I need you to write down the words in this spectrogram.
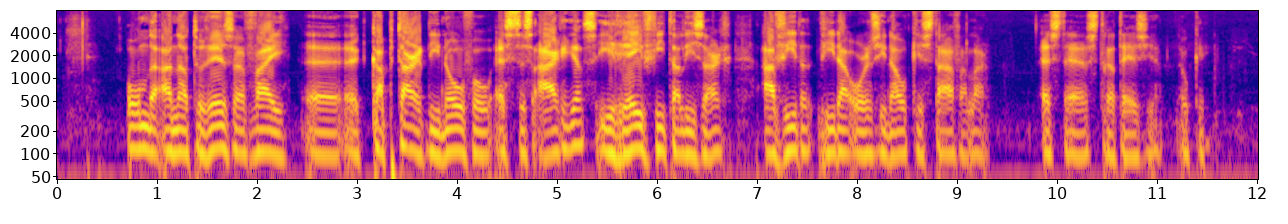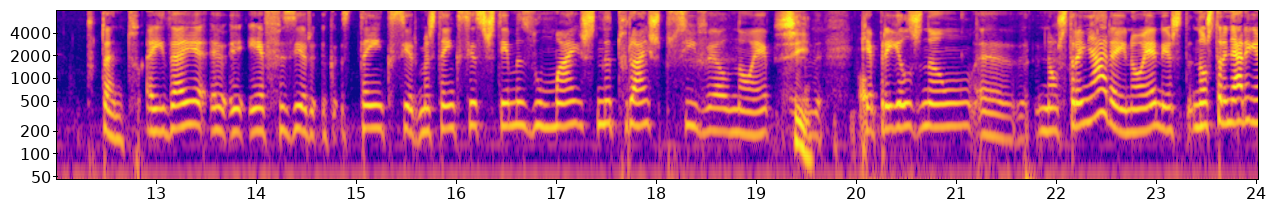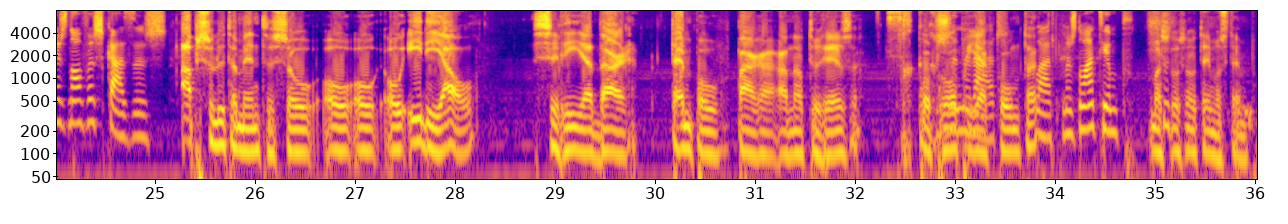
onde a natureza vai uh, captar de novo estas áreas e revitalizar a vida, vida original que estava lá. Esta é a estratégia. Ok. Portanto, a ideia é, é fazer, tem que ser, mas têm que ser sistemas o mais naturais possível, não é? Sim. Que é para eles não, não estranharem, não é? Neste, não estranharem as novas casas. Absolutamente. So, o, o, o ideal seria dar tempo para a natureza se por própria conta. Claro, mas não há tempo. Mas nós não temos tempo.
